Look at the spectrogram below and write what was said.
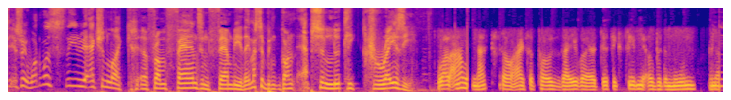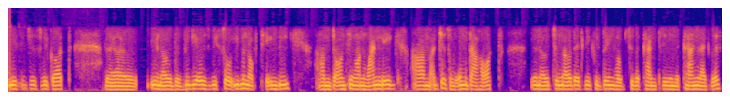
Desiree, what was the reaction like uh, from fans and family? They must have been gone absolutely crazy. Well, I was not, so I suppose they were just extremely over the moon. You know, mm. messages we got, the you know the videos we saw, even of Thembi um, dancing on one leg. Um, it just warmed our heart you know, to know that we could bring hope to the country in a time like this.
